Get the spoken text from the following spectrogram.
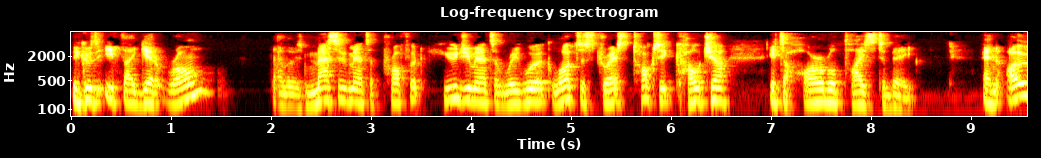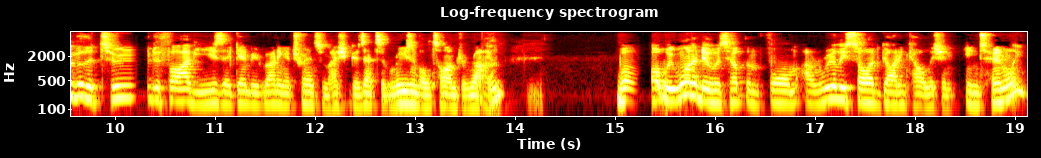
Because if they get it wrong, they lose massive amounts of profit, huge amounts of rework, lots of stress, toxic culture. It's a horrible place to be. And over the two to five years, they're going to be running a transformation because that's a reasonable time to run. What, what we want to do is help them form a really solid guiding coalition internally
